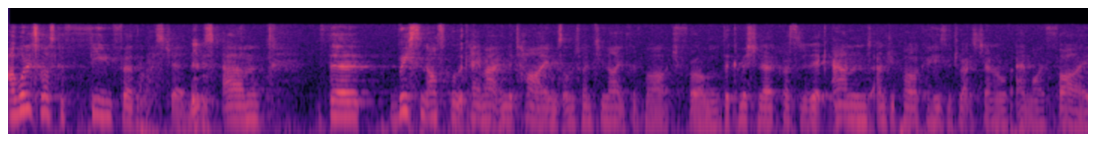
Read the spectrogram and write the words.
I wanted to ask a few further questions. Um, the recent article that came out in the Times on the 29th of March from the Commissioner Cressida and Andrew Parker, who's the Director General of MI5,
